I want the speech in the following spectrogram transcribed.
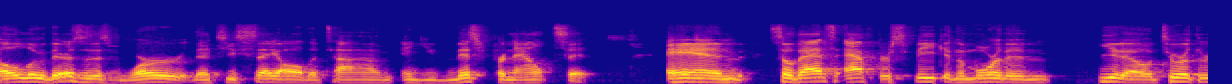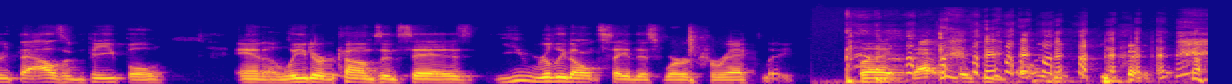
Olu, there's this word that you say all the time and you mispronounce it. And so that's after speaking to more than you know, two or 3,000 people and a leader comes and says, you really don't say this word correctly. But that's the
